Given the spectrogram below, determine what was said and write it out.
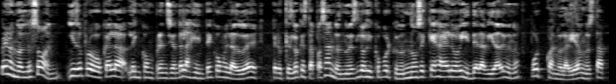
pero no lo son. Y eso provoca la, incomprensión de la gente como la duda de, pero ¿qué es lo que está pasando? No es lógico porque uno no se queja de, lo, de la vida de uno por cuando la vida de uno está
